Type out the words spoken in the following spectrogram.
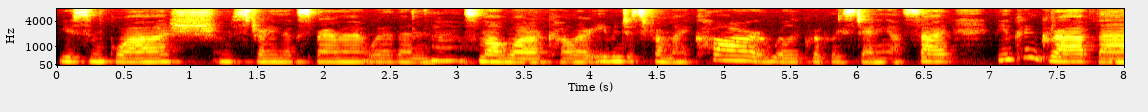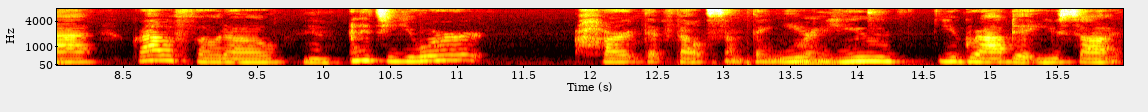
use some gouache. I'm starting to experiment with and Oh. small watercolor, even just from my car or really quickly standing outside. If you can grab that, grab a photo, and it's your heart that felt something. You Right. you you grabbed it, you saw it.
